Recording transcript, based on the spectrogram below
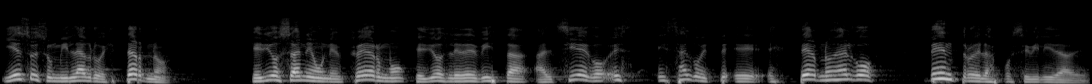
Y eso es un milagro externo. Que Dios sane a un enfermo, que Dios le dé vista al ciego, es, es algo eh, externo, es algo dentro de las posibilidades.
